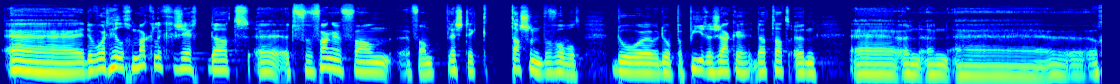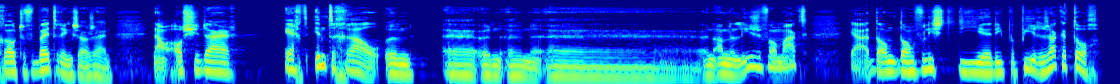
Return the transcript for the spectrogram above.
er wordt heel gemakkelijk gezegd dat het vervangen van, van plastic tassen bijvoorbeeld door, door papieren zakken, dat dat een, een, een, een, grote verbetering zou zijn. Nou, als je daar echt integraal een, uh, een, een, een analyse van maakt, ja, dan, dan verliest die, die papieren zakken toch.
